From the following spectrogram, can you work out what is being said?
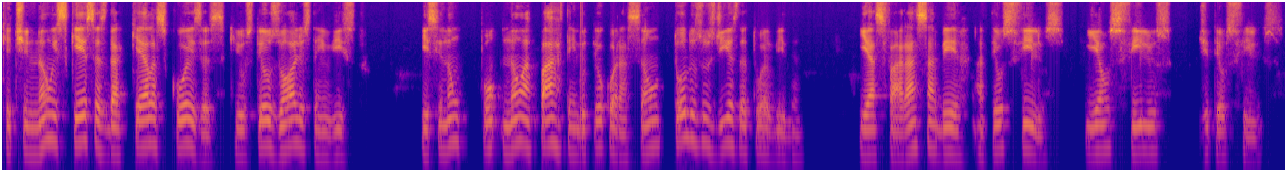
que te não esqueças daquelas coisas que os teus olhos têm visto, e se não, não apartem do teu coração todos os dias da tua vida, e as farás saber a teus filhos e aos filhos de teus filhos.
